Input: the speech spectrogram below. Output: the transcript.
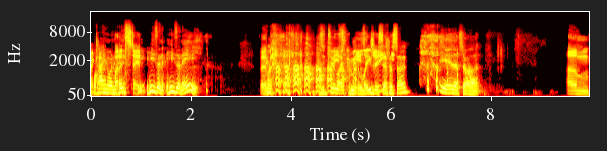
Okay, Well, hang on. but his- instead, he's an he's an A. but- Is it too late for me to leave this episode? yeah, that's right. Um,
